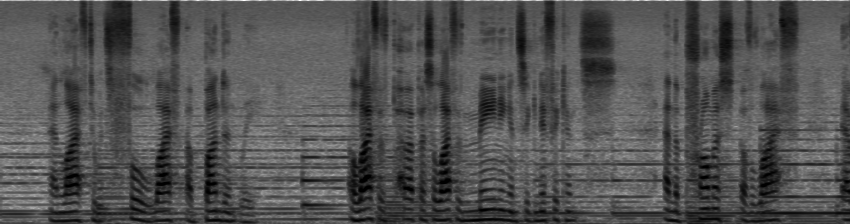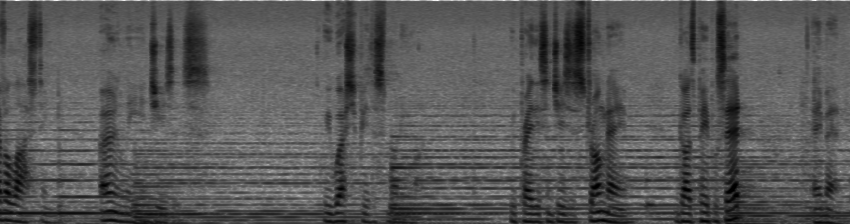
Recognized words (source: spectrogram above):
and life to its full, life abundantly, a life of purpose, a life of meaning and significance, and the promise of life everlasting only in Jesus. We worship you this morning. We pray this in Jesus' strong name. God's people said, Amen.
